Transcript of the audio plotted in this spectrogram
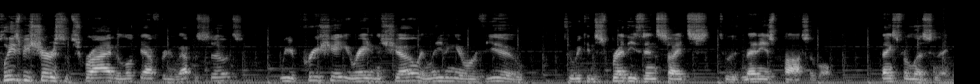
Please be sure to subscribe and look out for new episodes. We appreciate you rating the show and leaving a review so we can spread these insights to as many as possible. Thanks for listening.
